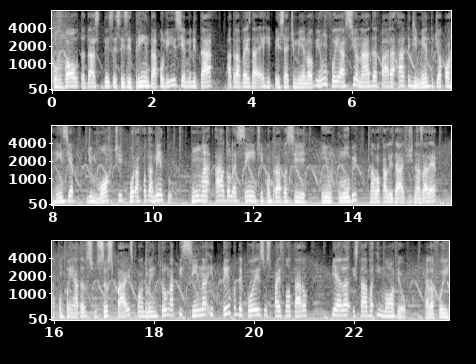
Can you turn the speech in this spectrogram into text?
Por volta das 16h30, a polícia militar, através da RP 7691, foi acionada para atendimento de ocorrência de morte por afogamento. Uma adolescente encontrava-se em um clube na localidade de Nazaré, acompanhada dos seus pais, quando entrou na piscina e tempo depois os pais notaram que ela estava imóvel. Ela foi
